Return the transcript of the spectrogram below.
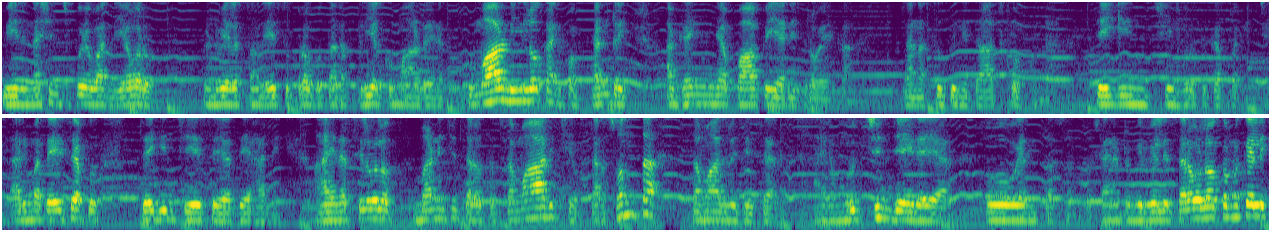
వీరు నశించిపోయే వారిని ఎవరు? రెండు వేల సంవత్సరం యేసు ప్రభు తన ప్రియ కుమారుడైన కుమారుని ఈ లోకాన్ని పంపి తండ్రి అగణ్య పాపి అని ద్రోయక తన సుతుని దాచుకోకుండా తెగించి మృతికి అప్పగించాడు అరిమత ఏసేపు తెగించి వేసే దేహాన్ని ఆయన సిలువలో మరణించిన తర్వాత సమాధి తన సొంత సమాధులు చేశారు. ఆయన మృత్యుంజయుడయ్యారు. ఓ ఎంత సంతోషం. ఆయన మీరు వెళ్ళి సర్వలోకముకి వెళ్ళి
